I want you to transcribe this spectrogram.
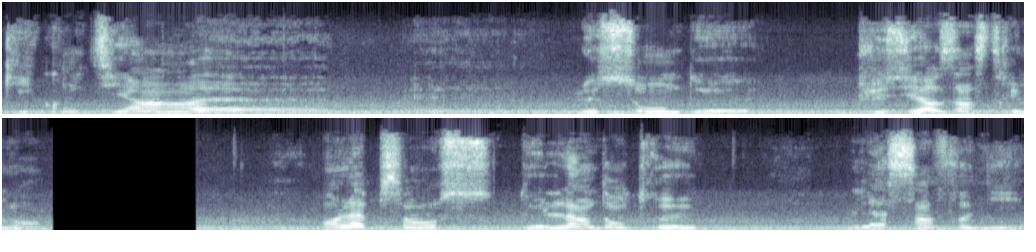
qui contient euh, le son de plusieurs instruments. En l'absence de l'un d'entre eux, la symphonie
